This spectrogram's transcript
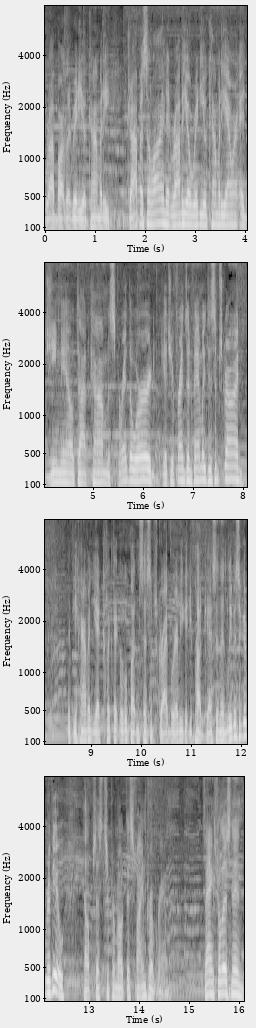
Rob Bartlett Radio Comedy. Drop us a line at Robbio Radio Comedy Hour at gmail.com. Spread the word. Get your friends and family to subscribe. If you haven't yet, click that little button, says subscribe wherever you get your podcasts, and then leave us a good review. Helps us to promote this fine program. Thanks for listening.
